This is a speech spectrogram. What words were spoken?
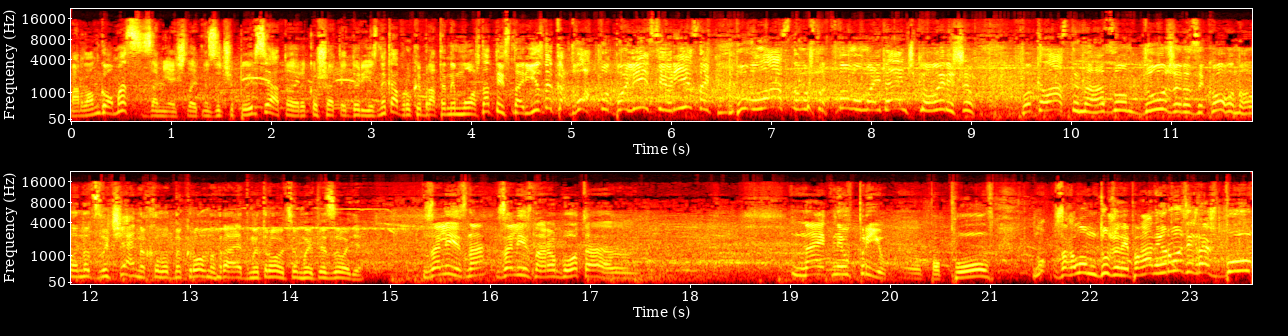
Марлон Гомес за м'яч ледь не зачепився, а той рикошетить до різника. В руки брати не можна. Тис на різника. Два футболістів. Різник у власному штрафному майданчику вирішив покласти на газон дуже ризиковано, але надзвичайно холоднокровно грає Дмитро у цьому епізоді. Залізна, залізна робота. Навіть не впрів. Попов. Ну, загалом дуже непоганий розіграш був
